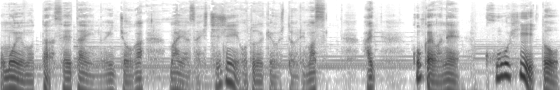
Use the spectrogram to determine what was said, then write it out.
思いを持った生体院の院長が毎朝7時にお届けをしております。はい。今回はねコーヒーと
